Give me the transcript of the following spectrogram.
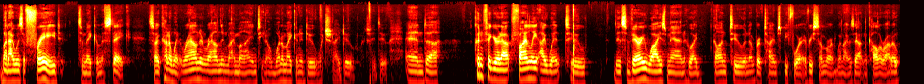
But I was afraid to make a mistake. So I kind of went round and round in my mind, you know, what am I going to do? What should I do? What should I do? And uh, couldn't figure it out. Finally, I went to this very wise man who I'd gone to a number of times before every summer when I was out in Colorado.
